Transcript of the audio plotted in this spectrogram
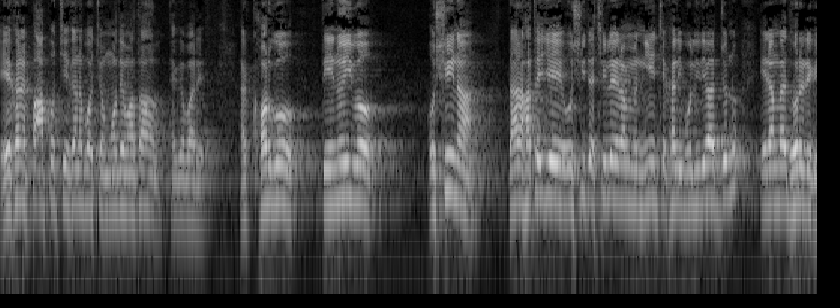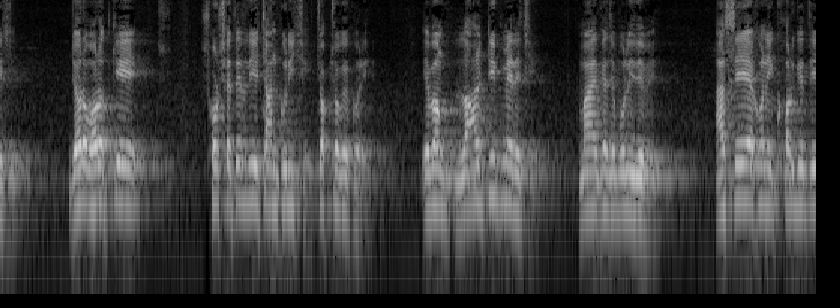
এখানে পাপ হচ্ছে, এখানে পড়ছে মদে মাতাল একেবারে। আর খর্গ তেনৈব অসিনা তার হাতে যে অসিটা ছিল, এরম নিয়েছে খালি বলি দেওয়ার জন্য, এরম ধরে রেখেছে। জড় ভরতকে সর্ষে তেল দিয়ে চান করিয়েছে, চকচকে করে, এবং লাল টিপ মেরেছে, মায়ের কাছে বলি দেবে। আর সে এখন এই খড়গেতে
